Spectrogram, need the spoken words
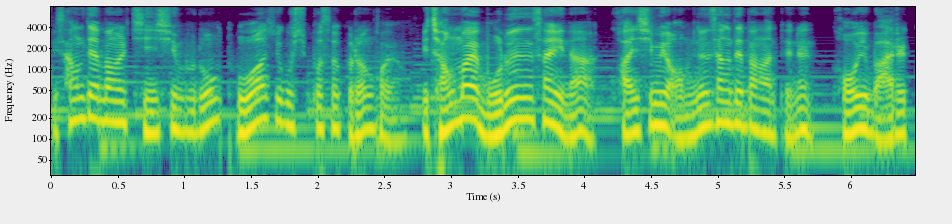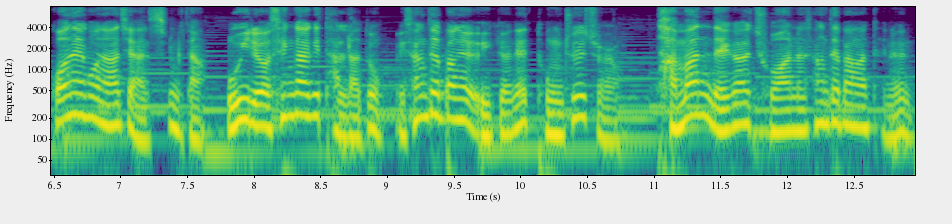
이 상대방을 진심으로 도와주고 싶어서 그런 거예요. 이 정말 모르는 사이나 관심이 없는 상대방한테는 거의 말을 꺼내거나 하지 않습니다. 오히려 생각이 달라도 이 상대방의 의견에 동조해줘요. 다만 내가 좋아하는 상대방한테는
